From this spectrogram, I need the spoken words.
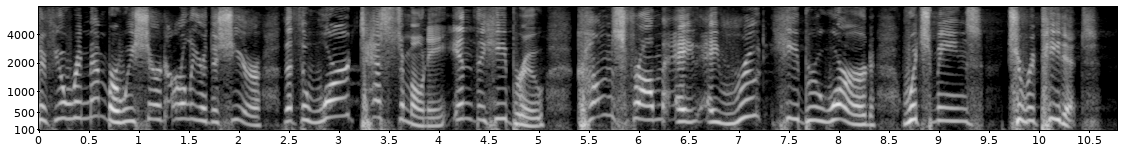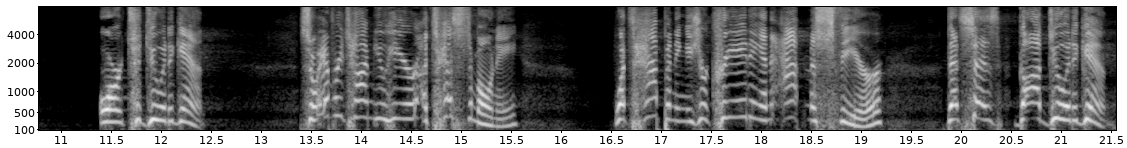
if you'll remember, we shared earlier this year that the word testimony in the Hebrew comes from a, a root Hebrew word which means to repeat it or to do it again. So every time you hear a testimony, what's happening is you're creating an atmosphere that says, God, do it again.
